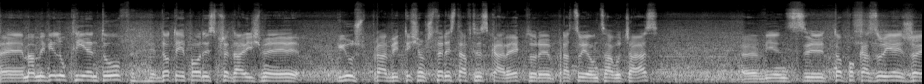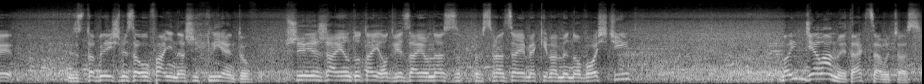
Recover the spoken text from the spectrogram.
E, Mamy wielu klientów. Do tej pory sprzedaliśmy już prawie 1400 wtryskarek, które pracują cały czas. E, Więc y, to pokazuje, że zdobyliśmy zaufanie naszych klientów. Przyjeżdżają tutaj, odwiedzają nas, sprawdzają jakie mamy nowości. No i działamy, tak, cały czas.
